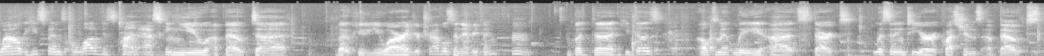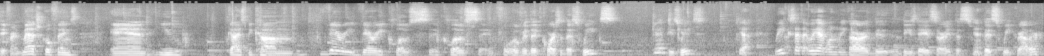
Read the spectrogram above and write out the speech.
while he spends a lot of his time asking you about uh, about who you are and your travels and everything, but uh, he does ultimately uh, start listening to your questions about different magical things, and you guys become very, very close, close for, over the course of this weeks. Good. These weeks, Yeah. Weeks. I thought we had one week. or the, these days. Sorry, this Yeah. this week rather.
